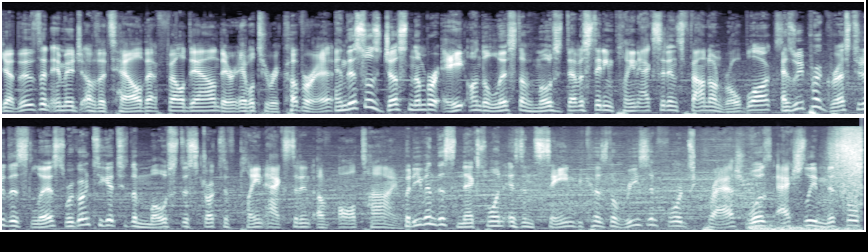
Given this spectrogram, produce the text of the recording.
Yeah, this is an image of the tail that fell down. They were able to recover it. And this was just number 8 on the list of most devastating plane accidents found on Roblox. As we progress through this list, we're going to get to the most destructive plane accident of all time. But even this next one is insane because the reason for its crash was actually missiles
